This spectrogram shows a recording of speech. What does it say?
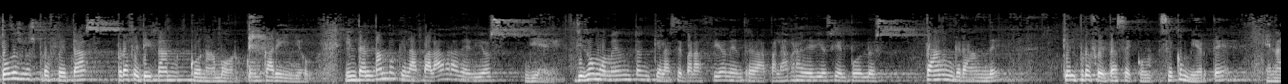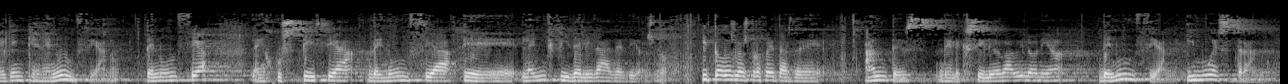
todos los profetas profetizan con amor, con cariño, intentando que la palabra de Dios llegue. Llega un momento en que la separación entre la palabra de Dios y el pueblo es tan grande que el profeta se, se convierte en alguien que denuncia, ¿no? Denuncia la injusticia, denuncia eh, la infidelidad de Dios, ¿no? Y todos los profetas de antes del exilio de Babilonia denuncian y muestran.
